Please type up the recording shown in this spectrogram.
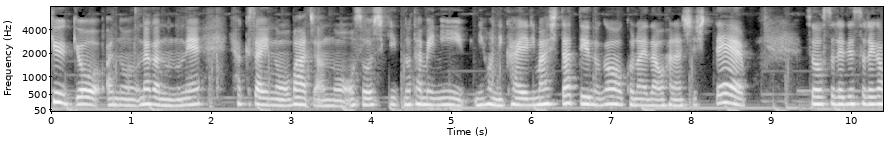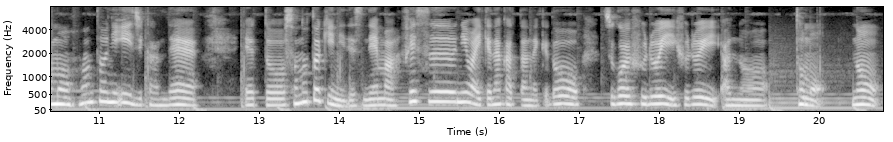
急遽あの長野のね100歳のおばあちゃんのお葬式のために日本に帰りましたっていうのがこの間お話ししてそうそれでそれがもう本当にいい時間でえっと、その時にですね、まあ、フェスには行けなかったんだけど、すごい古い古い、あの、友の、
